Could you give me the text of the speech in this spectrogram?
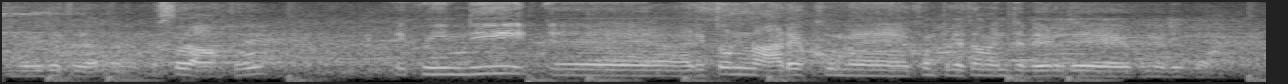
come vedete da questo lato e quindi eh, ritornare come completamente verde come di qua.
